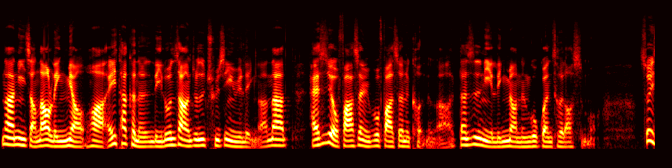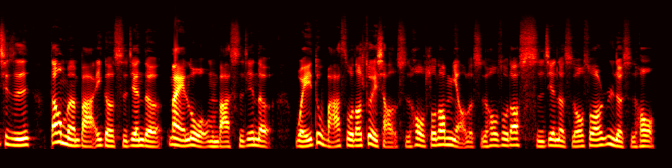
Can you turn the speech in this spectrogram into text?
那你讲到零秒的话，诶，它可能理论上就是趋近于零啊。那还是有发生与不发生的可能啊。但是你零秒能够观测到什么？所以其实当我们把一个时间的脉络，我们把时间的维度把它缩到最小的时候，缩到秒的时候，缩到时间的时候，缩到日的时候，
